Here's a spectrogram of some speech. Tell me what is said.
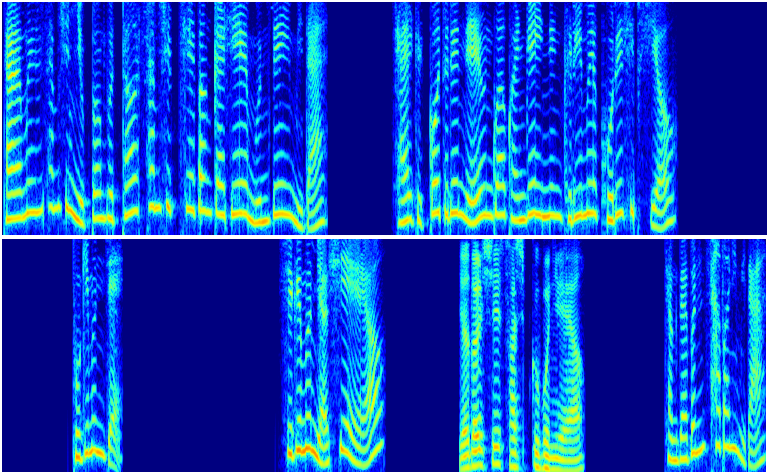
다음은 36번부터 37번까지의 문제입니다. 잘 듣고 들은 내용과 관계 있는 그림을 고르십시오. 보기 문제. 지금은 몇 시예요? 8시 49분이에요. 정답은 4번입니다.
